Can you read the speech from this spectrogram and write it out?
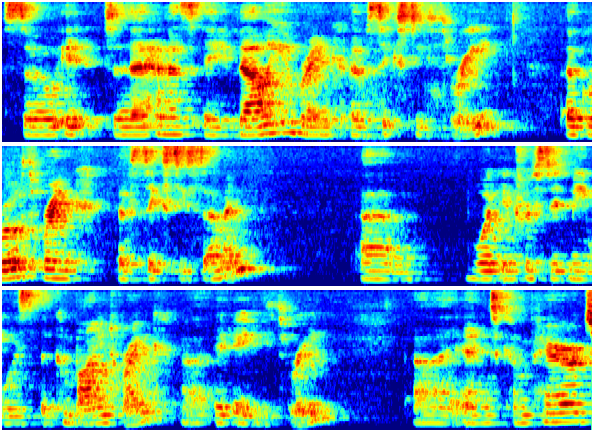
so it uh, has a value rank of 63 a growth rank of 67. Um, what interested me was the combined rank uh, at 83. Uh, and compared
